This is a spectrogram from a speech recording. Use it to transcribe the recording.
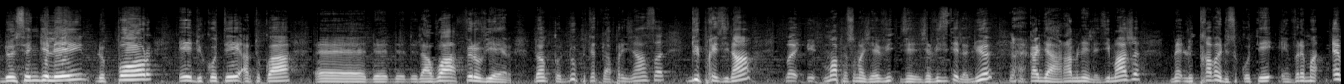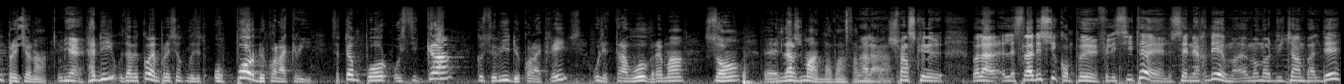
de Sengelé, de port et du côté, en tout cas, euh, de, de, la voie ferroviaire. Donc, d'où peut-être la présence du président moi, personnellement, j'ai visité le lieu quand il a ramené les images, mais le travail de ce côté est vraiment impressionnant. Bien. Hadi, vous avez comme impression que vous êtes au port de Conakry. C'est un port aussi grand que celui de Conakry, où les travaux vraiment sont euh, largement en avance. Voilà, je pense que voilà, c'est là-dessus qu'on peut féliciter le CNRD, Mamadou Djan Baldé,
